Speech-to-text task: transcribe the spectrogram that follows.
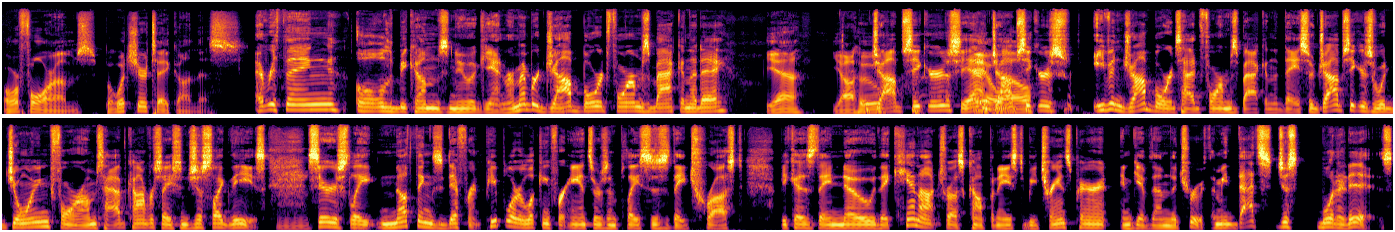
or forums, but what's your take on this? Everything old becomes new again. Remember job board forums back in the day? Yeah. Yahoo. Job seekers, yeah, AOL. job seekers. Even job boards had forums back in the day. So job seekers would join forums, have conversations just like these. Mm-hmm. Seriously, nothing's different. People are looking for answers in places they trust because they know they cannot trust companies to be transparent and give them the truth. I mean, that's just what it is.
